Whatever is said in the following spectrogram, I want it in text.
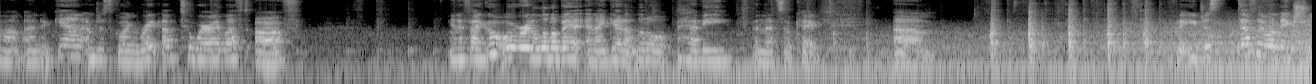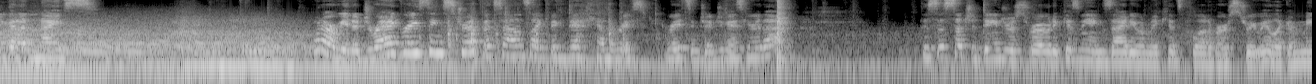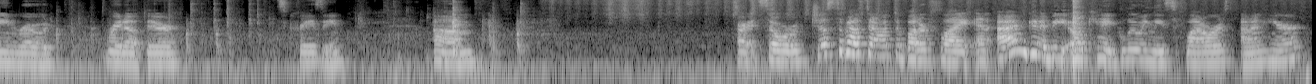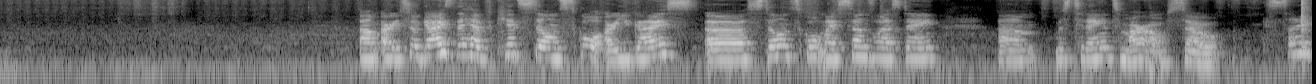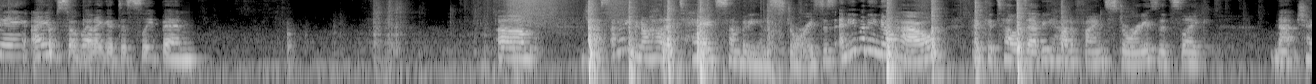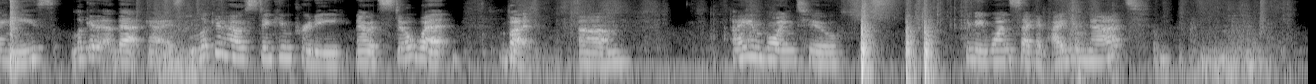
um, and again, I'm just going right up to where I left off. And if I go over it a little bit and I get a little heavy, then that's okay. Um, but you just definitely want to make sure you get a nice, are we, at a drag racing strip? It sounds like Big Daddy on the race, racing track. Did you guys hear that? This is such a dangerous road. It gives me anxiety when my kids pull out of our street. We have like a main road right out there. It's crazy. Um, All right, so we're just about done with the butterfly, and I'm gonna be okay gluing these flowers on here. Um, all right, so guys that have kids still in school, are you guys uh, still in school? My son's last day um, was today and tomorrow, so exciting. I am so glad I get to sleep in. Um, yes, I don't even know how to tag somebody in stories. Does anybody know how they could tell Debbie how to find stories? It's like not Chinese. Look at that, guys. Look at how stinking pretty. Now it's still wet, but um, I am going to, give me one second. I do not,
